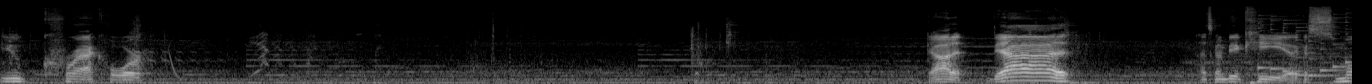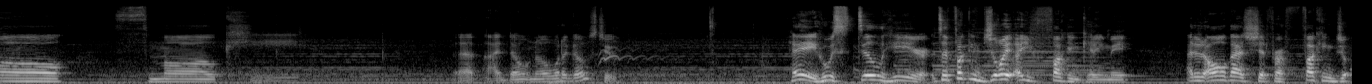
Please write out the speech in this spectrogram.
You crack whore. Got it. Got it. That's gonna be a key, like a small, small key that I don't know what it goes to. Hey, who is still here? It's a fucking joy. Are you fucking kidding me? I did all that shit for a fucking joy.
